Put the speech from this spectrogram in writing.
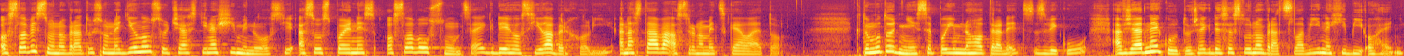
Oslavy slunovratu jsou nedílnou součástí naší minulosti a jsou spojeny s oslavou slunce, kdy jeho síla vrcholí a nastává astronomické léto. K tomuto dni se pojí mnoho tradic, zvyků a v žádné kultuře, kde se slunovrat slaví, nechybí oheň.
